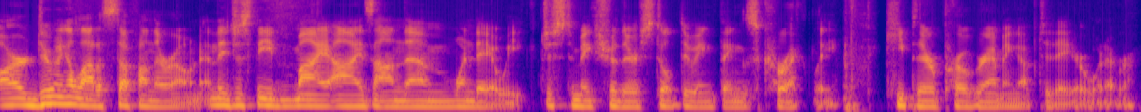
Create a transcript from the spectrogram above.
are doing a lot of stuff on their own and they just need my eyes on them one day a week just to make sure they're still doing things correctly, keep their programming up to date or whatever.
